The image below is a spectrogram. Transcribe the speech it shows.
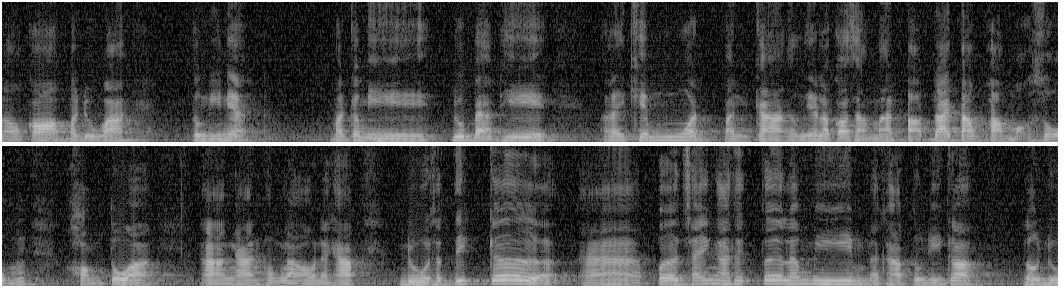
เราก็มาดูว่าตรงนี้เนี่ยมันก็มีรูปแบบที่อะไรเข้มงวดปานกลางตรงนี้เราก็สามารถปรับได้ตามความเหมาะสมของตัว งานของเรานะครับ ดูสติกเกอร์อ่าเปิดใช้งานสติกเกอร์แล้วมีมนะครับ ตรงนี้ก็ลองดู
